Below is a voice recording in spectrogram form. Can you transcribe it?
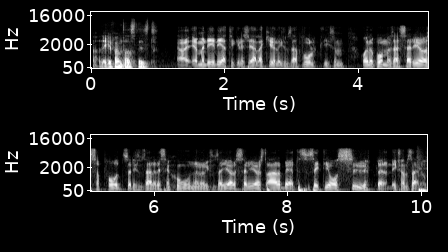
ja, det är fantastiskt. Ja, ja, men det är det jag tycker är så jävla kul. Liksom så här, folk liksom håller på med så här seriösa pods och liksom så här recensioner och liksom så här, gör seriöst arbete. Så sitter jag och super liksom så här, och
